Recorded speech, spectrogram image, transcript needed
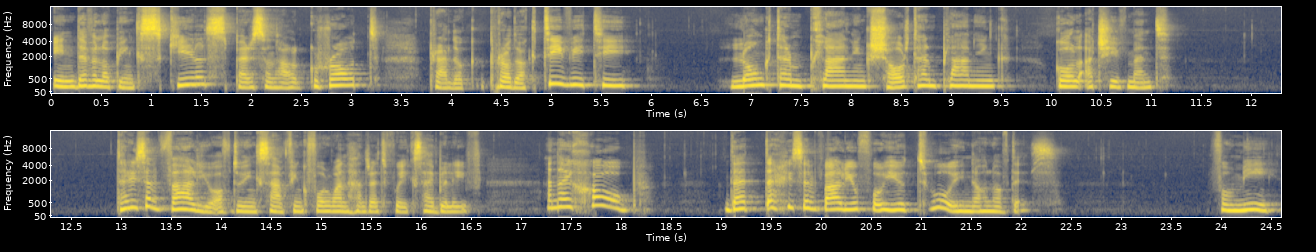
in developing skills, personal growth, product, productivity, long term planning, short term planning, goal achievement. There is a value of doing something for 100 weeks, I believe. And I hope that there is a value for you too in all of this. For me,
